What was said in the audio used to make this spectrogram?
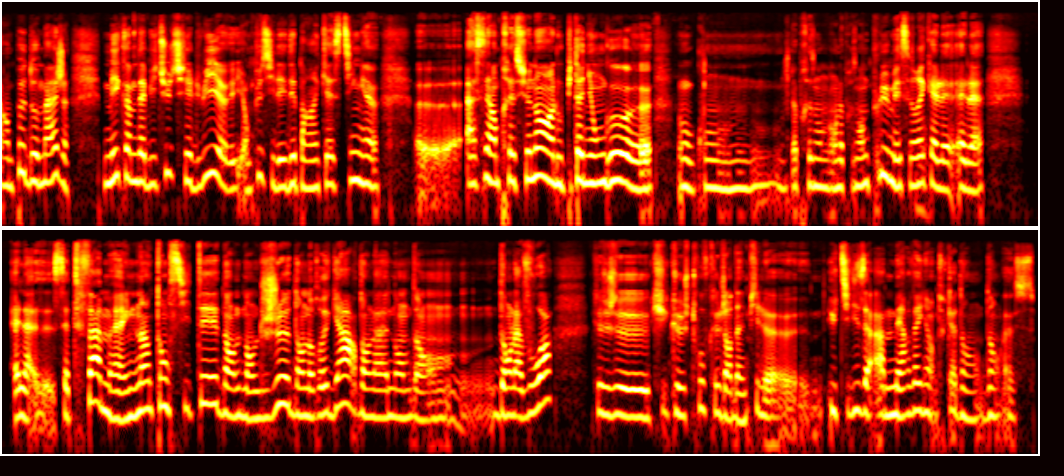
c'est un peu dommage. Mais comme d'habitude chez lui, euh, et en plus il est aidé par un casting euh, euh, assez impressionnant. hein. Lupita Nyong'o, donc on, je la présente, on la présente plus, mais c'est vrai qu'elle, elle, elle a, cette femme a une intensité dans, dans le jeu, dans le regard, dans la, dans, dans, dans la voix que je, que, que je trouve que Jordan Peele utilise à, à merveille, en tout cas dans, dans Us.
